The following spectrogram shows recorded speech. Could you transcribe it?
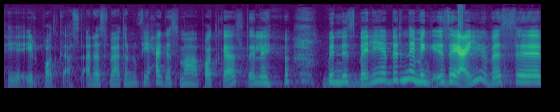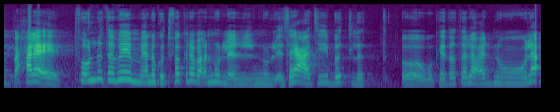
هي إيه البودكاست أنا سمعت إنه في حاجة اسمها بودكاست اللي بالنسبة لي هي برنامج إذاعي بس آه، بحلقات فقلنا تمام أنا كنت فاكرة بقى إنه إنه الإذاعة دي بطلت آه، وكده طلع إنه لأ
